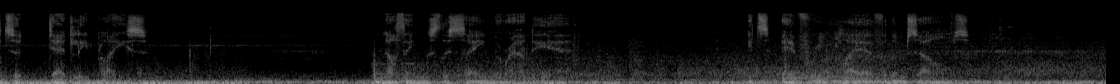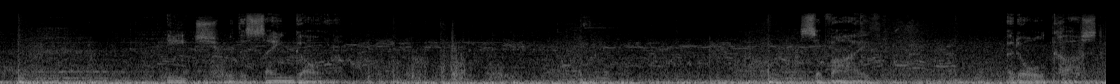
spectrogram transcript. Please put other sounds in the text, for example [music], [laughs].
It's a deadly place. Nothing's the same around here. It's every player for themselves. Each with the same goal. Survive at all cost.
